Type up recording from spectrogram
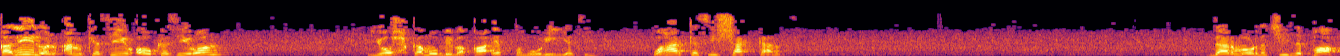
قليل أم كثير أو كثير يحكم ببقاء الطهورية. و هر کسی شک کرد در مورد چیز پاک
